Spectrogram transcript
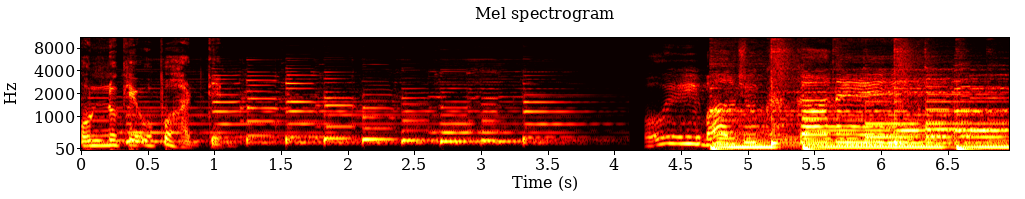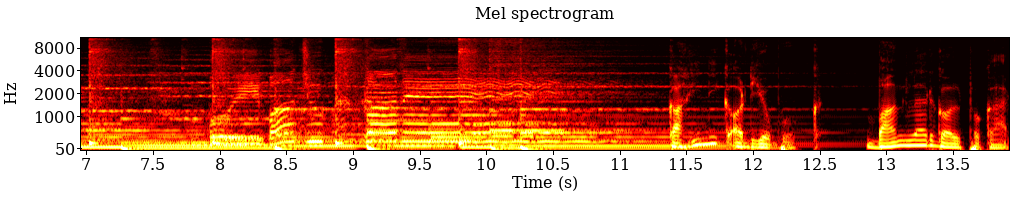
অন্যকে উপহার দিন। বই বাজুক কানে বই বাজুক কানে। কাহিনিক অডিও বুক বাংলার গল্পকার।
